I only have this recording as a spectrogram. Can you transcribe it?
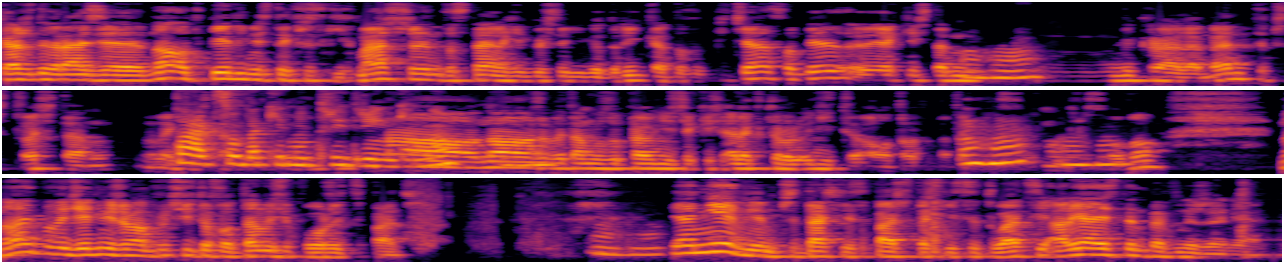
w każdym razie, no odpięli mnie z tych wszystkich maszyn, dostałem jakiegoś takiego drinka do wypicia sobie, jakieś tam mhm. mikroelementy czy coś tam. No, tak, tam, są takie nutri-drinki. No, no, no mhm. żeby tam uzupełnić jakieś elektrolity, o to chyba tak uh -huh. słowo. No i powiedzieli mi, że mam wrócić do hotelu i się położyć spać. Mhm. Ja nie wiem, czy da się spać w takiej sytuacji, ale ja jestem pewny, że nie.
